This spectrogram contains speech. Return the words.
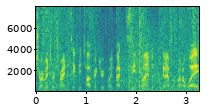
Germans are trying to take the top victory point back at the same time, but they're gonna have to run away.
